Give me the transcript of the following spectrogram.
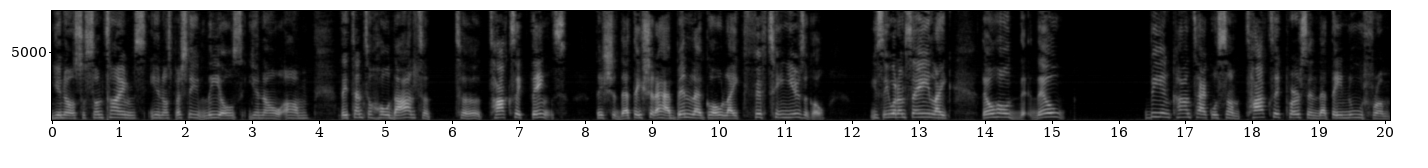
You know, so sometimes you know, especially Leos, you know, um, they tend to hold on to to toxic things. They should that they should have been let go like 15 years ago. You see what I'm saying? Like they'll hold they'll be in contact with some toxic person that they knew from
